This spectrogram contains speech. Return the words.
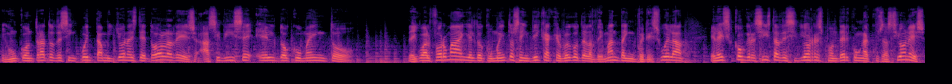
en un contrato de 50 millones de dólares, así dice el documento. De igual forma, en el documento se indica que luego de la demanda en Venezuela, el ex congresista decidió responder con acusaciones,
